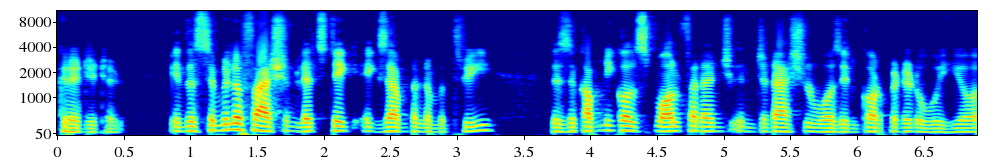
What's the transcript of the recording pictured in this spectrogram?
credited. In the similar fashion, let's take example number three. there's a company called Small Finance International was incorporated over here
